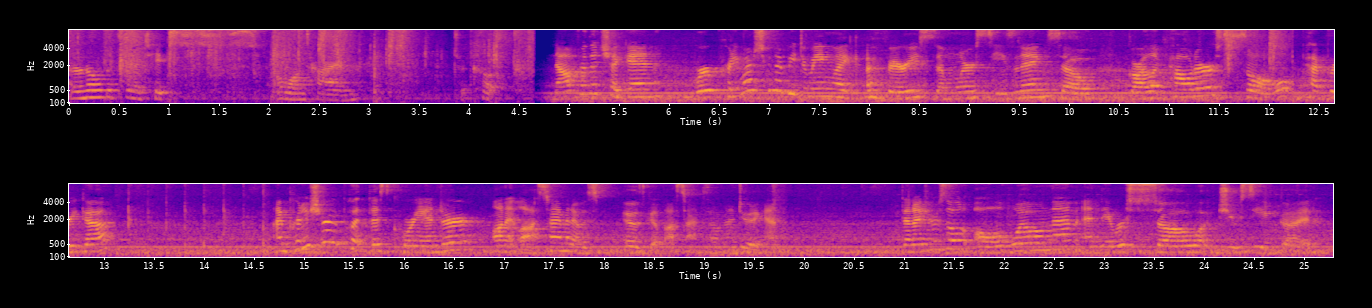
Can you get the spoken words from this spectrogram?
I don't know if it's gonna take a long time to cook. Now for the chicken, we're pretty much gonna be doing like a very similar seasoning. So garlic powder, salt, paprika. I'm pretty sure I put this coriander on it last time and it was, it was good last time, so I'm gonna do it again. Then I drizzled olive oil on them and they were so juicy and good.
